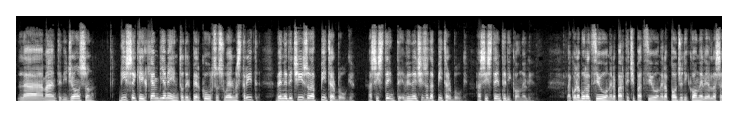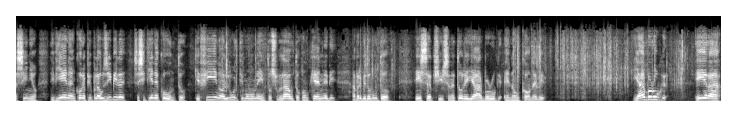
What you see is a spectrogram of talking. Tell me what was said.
l'amante di Johnson, disse che il cambiamento del percorso su Elm Street venne deciso, a Peterborough, venne deciso da Peterborough, assistente di Connelly. La collaborazione, la partecipazione, l'appoggio di Connelly all'assassinio diviene ancora più plausibile se si tiene conto che fino all'ultimo momento sull'auto con Kennedy avrebbe dovuto esserci il senatore Yarborough e non Connelly. Yarborough era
